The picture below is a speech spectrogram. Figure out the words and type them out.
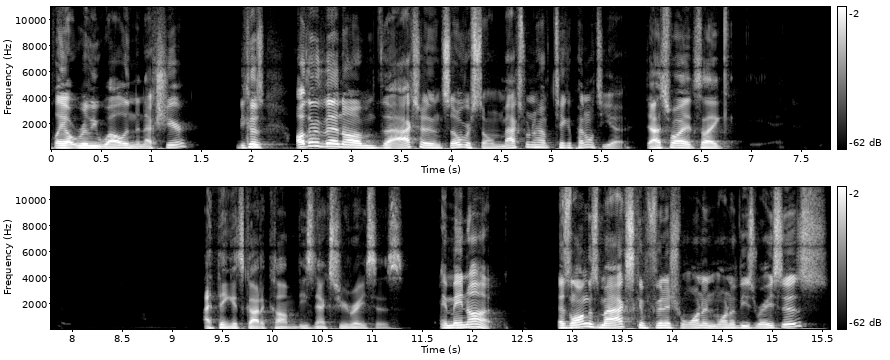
play out really well in the next year. Because other than um the accident in Silverstone, Max wouldn't have to take a penalty yet. that's why it's like. I think it's got to come these next few races. It may not. As long as Max can finish one in one of these races,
